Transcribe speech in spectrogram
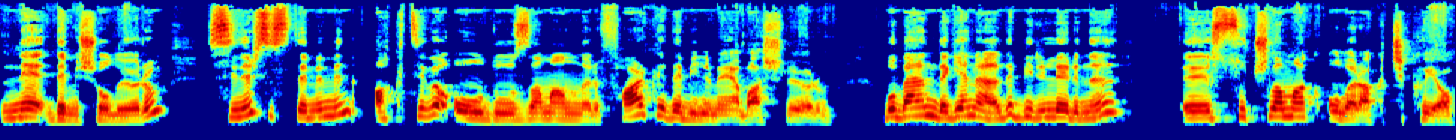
ne demiş oluyorum? Sinir sistemimin aktive olduğu zamanları fark edebilmeye başlıyorum. Bu bende genelde birilerini e, suçlamak olarak çıkıyor.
